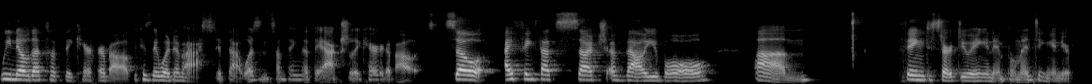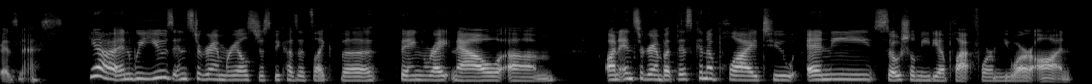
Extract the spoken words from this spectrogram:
we know that's what they care about because they wouldn't have asked if that wasn't something that they actually cared about. So I think that's such a valuable um, thing to start doing and implementing in your business. Yeah, and we use Instagram Reels just because it's like the thing right now um, on Instagram, but this can apply to any social media platform you are on.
